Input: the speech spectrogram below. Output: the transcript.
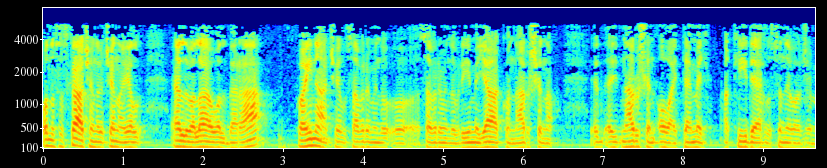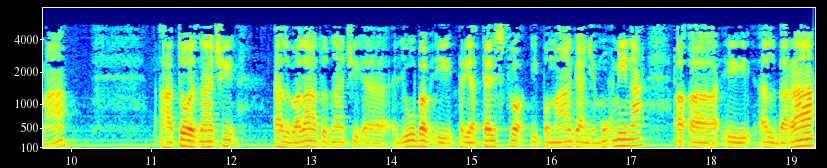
Odnosno skraćeno rečeno jel el vala wal bara, koja inače u savremeno, savremeno vrijeme jako narušena, e, narušen ovaj temelj akide ehlu sunne wal džema, a to znači el vala, to znači e, ljubav i prijateljstvo i pomaganje mu'mina i el bara,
